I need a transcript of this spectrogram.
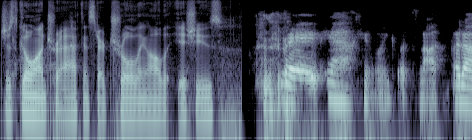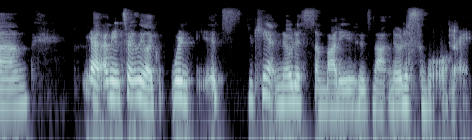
just go on track and start trolling all the issues. right. Yeah. Like let's not. But um, yeah. I mean, certainly, like we're it's you can't notice somebody who's not noticeable, yeah, right?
